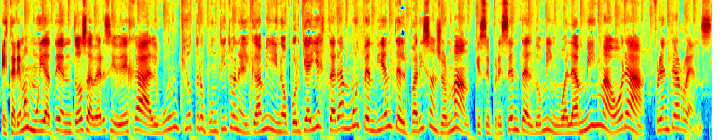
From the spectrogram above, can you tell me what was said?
Estaremos muy atentos a ver si deja algún que otro puntito en el camino porque ahí estará muy pendiente el Paris Saint-Germain que se presenta el domingo a la misma hora frente a Rennes.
